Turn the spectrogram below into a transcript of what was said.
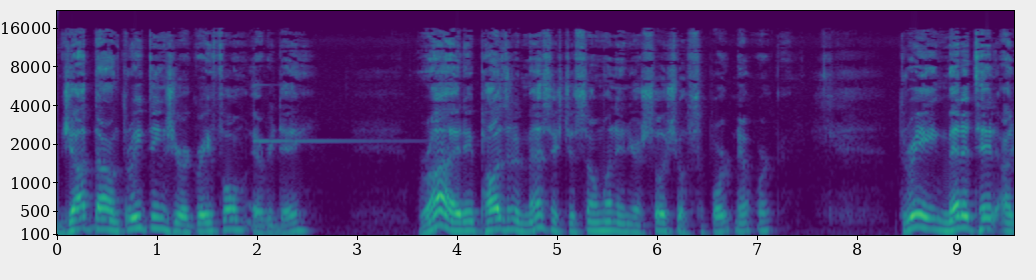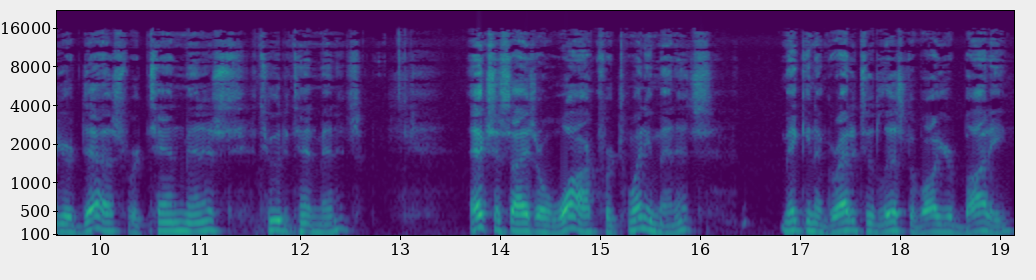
Jot down three things you're grateful every day. Write a positive message to someone in your social support network. Three, meditate on your desk for 10 minutes, 2 to 10 minutes. Exercise or walk for 20 minutes, making a gratitude list of all your body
